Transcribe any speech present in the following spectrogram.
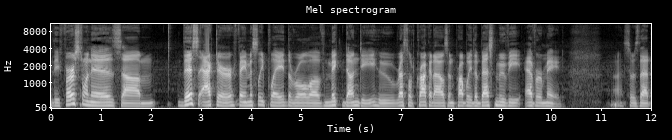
the first one is um, this actor famously played the role of Mick Dundee, who wrestled crocodiles in probably the best movie ever made. Uh, so is that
